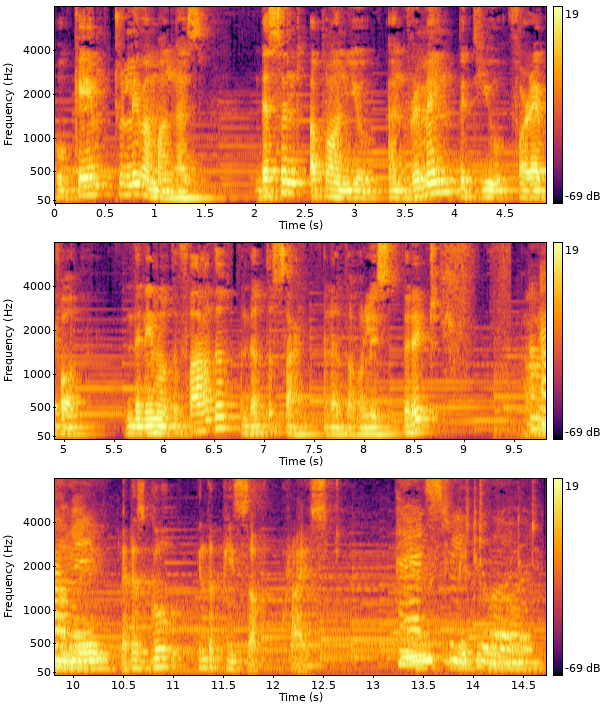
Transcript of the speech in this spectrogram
who came to live among us, descend upon you and remain with you forever. In the name of the Father, and of the Son, and of the Holy Spirit. Amen. Let us go in the peace of Christ. Thanks be to God.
